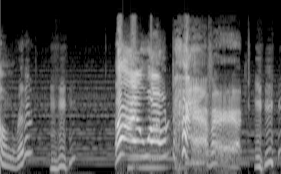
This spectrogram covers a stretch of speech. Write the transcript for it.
wrong, River? I won't have it!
